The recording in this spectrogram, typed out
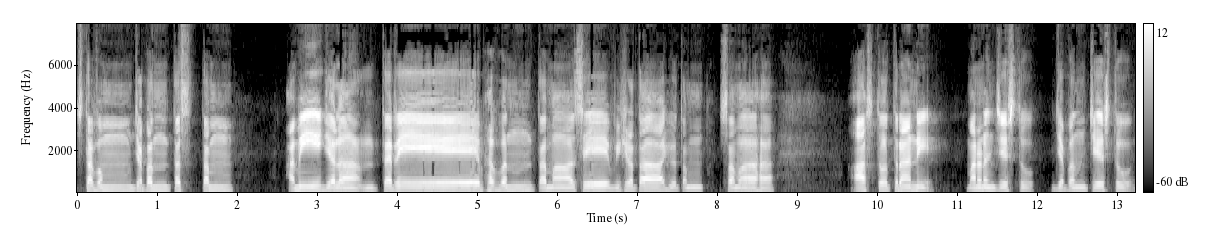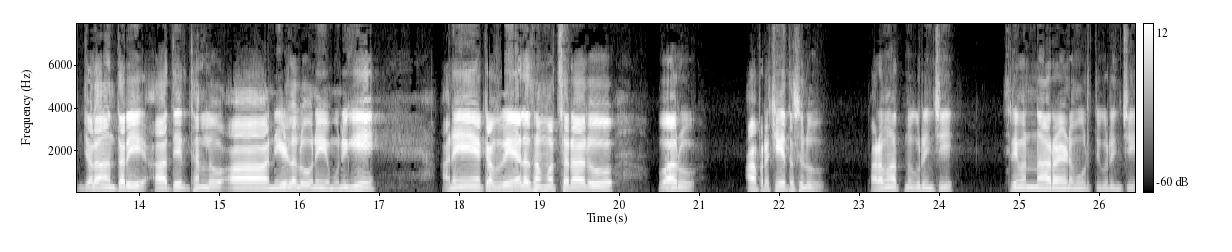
స్తవం జపంతస్తం అమీ జలాంతరే భవంతమాసే విషతాయుతం సమాహ ఆ స్తోత్రాన్ని మననం చేస్తూ జపం చేస్తూ జలాంతరే ఆ తీర్థంలో ఆ నీళ్ళలోనే మునిగి అనేక వేల సంవత్సరాలు వారు ఆ ప్రచేతసులు పరమాత్మ గురించి శ్రీమన్నారాయణమూర్తి గురించి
